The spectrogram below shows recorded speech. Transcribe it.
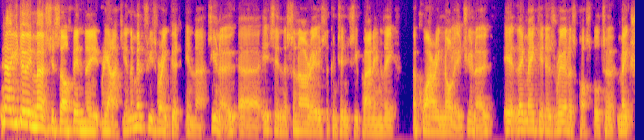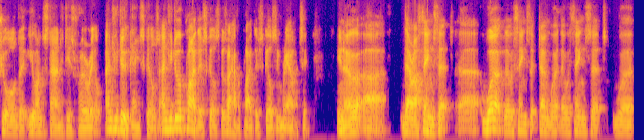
No, you do immerse yourself in the reality, and the military is very good in that. You know, uh, it's in the scenarios, the contingency planning, the acquiring knowledge, you know, it, they make it as real as possible to make sure that you understand it is for real. And you do gain skills and you do apply those skills because I have applied those skills in reality. You know, uh, there are things that uh, work, there were things that don't work, there were things that were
